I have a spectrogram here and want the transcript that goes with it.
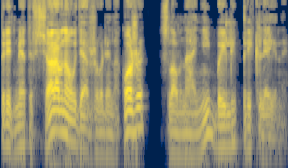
предметы все равно удерживали на коже, словно они были приклеены.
